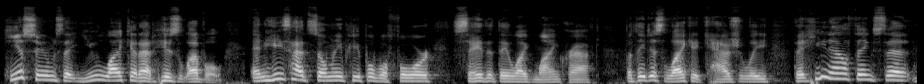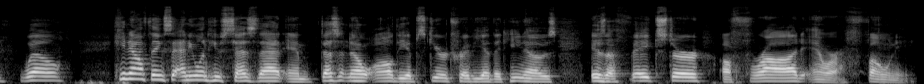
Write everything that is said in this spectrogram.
he assumes that you like it at his level. And he's had so many people before say that they like Minecraft." But they just like it casually, that he now thinks that, well, he now thinks that anyone who says that and doesn't know all the obscure trivia that he knows is a fakester, a fraud, or a phony.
